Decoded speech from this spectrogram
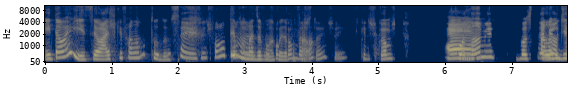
Então é isso, eu acho que falamos Não tudo. sei, a gente falou tudo, Temos né, mais alguma coisa pra fofocamos falar? bastante aí, criticamos. É. Konami, você me Falamos de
